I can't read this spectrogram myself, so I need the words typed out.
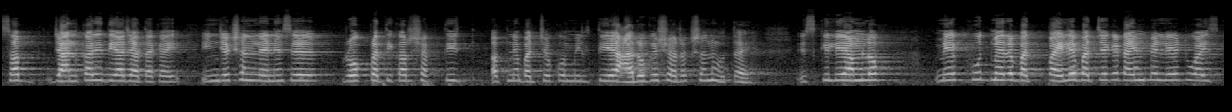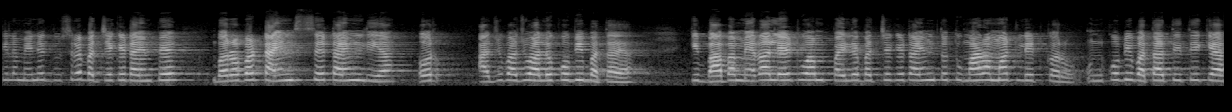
सब जानकारी दिया जाता है इंजेक्शन लेने से रोग प्रतिकार शक्ति अपने बच्चों को मिलती है, आरोग्य संरक्षण होता है। इसके लिए हम लोग मैं खुद मेरे बच, पहले बच्चे के टाइम पे लेट हुआ इसके लिए मैंने दूसरे बच्चे के टाइम पे बरोबर टाइम से टाइम लिया और आजू बाजू वालों को भी बताया कि बाबा मेरा लेट हुआ पहले बच्चे के टाइम तो तुम्हारा मत लेट करो। उनको भी बताती थी क्या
